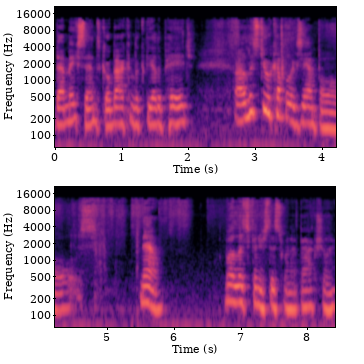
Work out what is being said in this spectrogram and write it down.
That makes sense. Go back and look at the other page. Uh, let's do a couple examples. Now, well, let's finish this one up actually.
